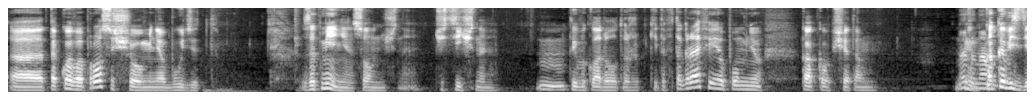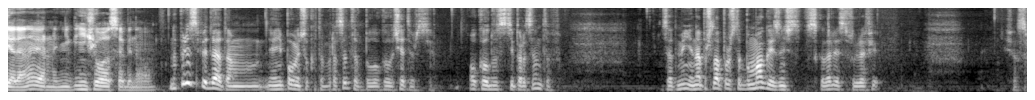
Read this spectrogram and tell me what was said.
Да. такой вопрос еще у меня будет. Затмение солнечное, частичное. М. Ты выкладывал тоже какие-то фотографии, я помню. Как вообще там? Ну, это Ну, нам- Как и везде, да, наверное, ни- ничего особенного. Ну, в принципе, да, там, я не помню, сколько там процентов было, около четверти. Около 20 процентов затмение. Она пришла просто бумага из института, сказали сфотографировать. Сейчас.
